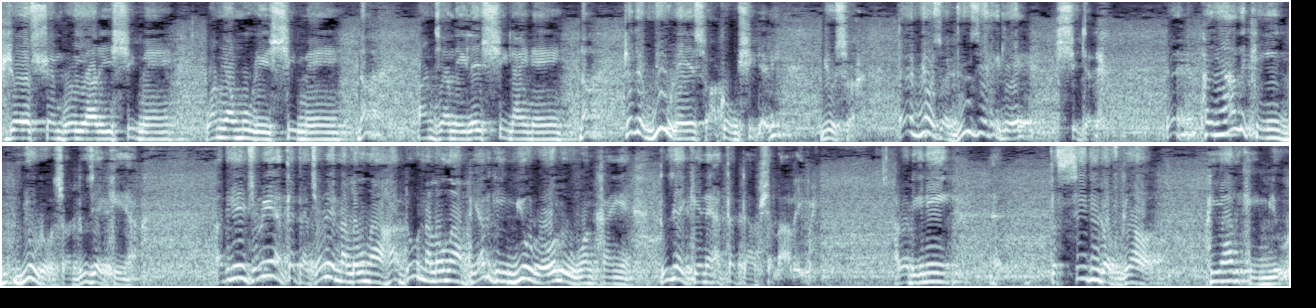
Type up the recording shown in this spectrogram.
ပျော်ရွှင်ပွဲရာတွေရှိမယ်ဝမ်းမြောက်မှုတွေရှိမယ်နော်ပန်းချန်တွေလည်းရှိနိုင်တယ်နော်ဒါကြောင့်မြို့လည်းဆိုတာအကုန်ရှိတယ်လေမြို့ဆိုတာဒါပေမဲ့မြို့ဆိုတာဒုစရိုက်လည်းရှိတယ်လေဖယားသခင်မြို့တော်ဆိုတာဒုစရိုက်ခင် ရအဒီကျွန်တော်ရဲ့အသက်တာကျွန်တော်ရဲ့နှလုံးသားဟာတို့နှလုံးသားဘုရားသခင်မြို့တော်လို့ဝန်ခံရင်ဒုစရိုက်ကင်းတဲ့အသက်တာဖြစ်လာလိမ့်မယ်အဲ့တော့ဒီကနေ့ the city of God ဘုရားသခင်မြို့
